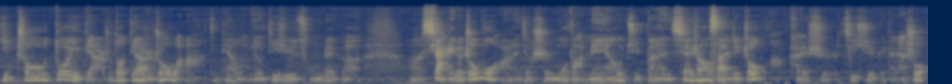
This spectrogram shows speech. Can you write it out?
一周多一点儿，说到第二周吧啊。今天我们就继续从这个啊下一个周末啊，也就是魔法绵羊举办线上赛这周啊，开始继续给大家说。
